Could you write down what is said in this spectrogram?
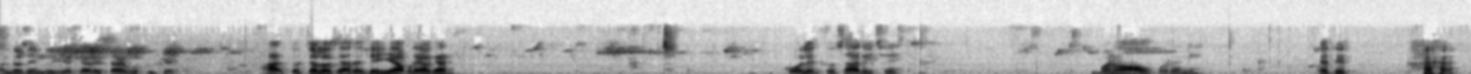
અંદર જઈને જોઈએ ત્યારે સાહેબ શું કે હા તો ચલો ત્યારે જઈએ આપણે આગળ. કોલેજ તો સારી છે. ભણવા આવવું પડે ને? એથી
